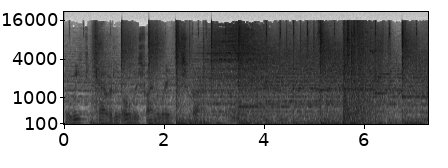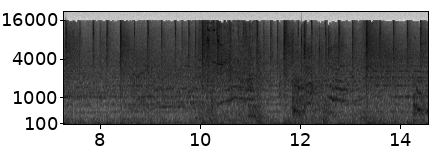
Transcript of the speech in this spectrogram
the weak and cowardly always find a way to survive. Oh!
